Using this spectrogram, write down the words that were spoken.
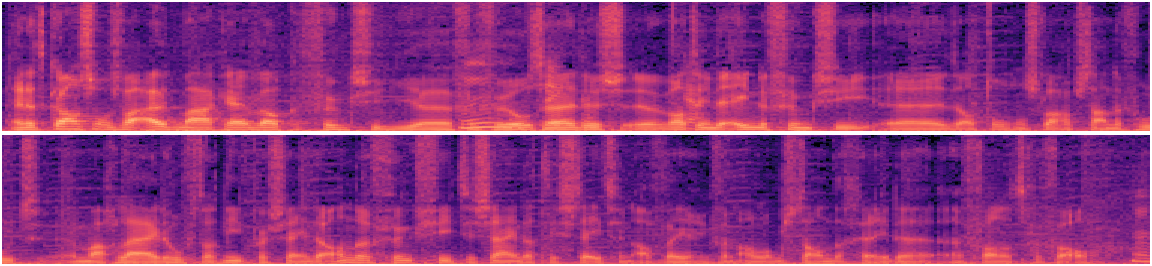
En het kan soms wel uitmaken hè, welke functie je vervult. hè. Dus eh, wat Ja. in de ene functie eh, dan tot ontslag op staande voet eh, mag leiden, hoeft dat niet per se in de andere functie te zijn. Dat is steeds een afweging van alle omstandigheden eh, van het geval. Mhm.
